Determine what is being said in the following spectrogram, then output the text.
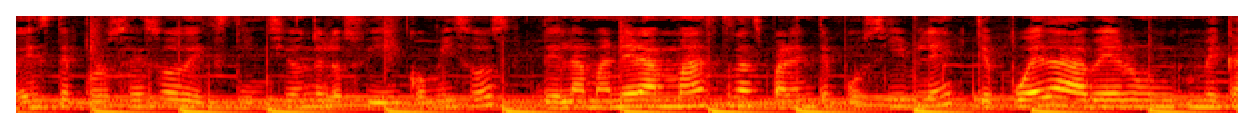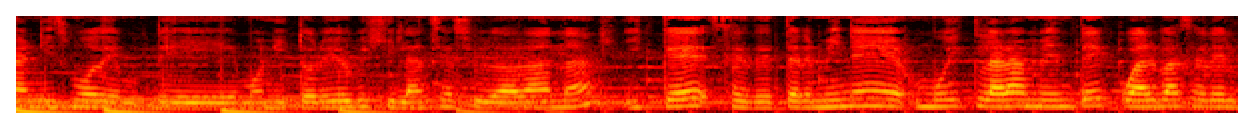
este proceso de extinción de los fideicomisos de la manera más transparente posible, que pueda haber un mecanismo de, de monitoreo y vigilancia ciudadana y que se determine muy claramente cuál va a ser el,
